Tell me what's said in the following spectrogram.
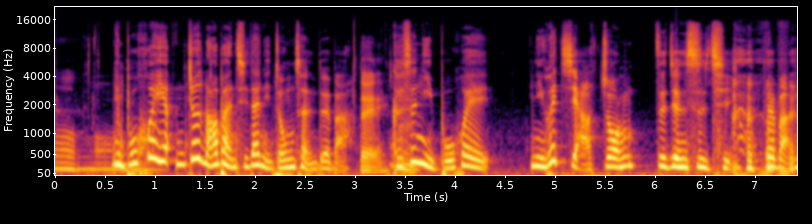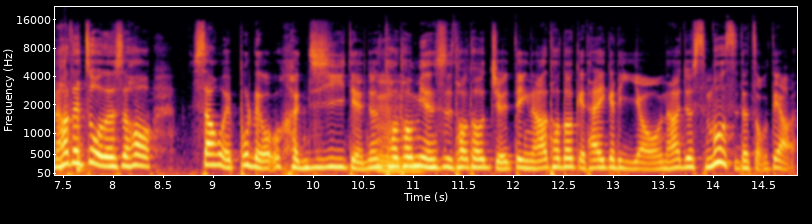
哦，你不会要，就老板期待你忠诚，对吧？对。可是你不会，你会假装这件事情，对吧？然后在做的时候。稍微不留痕迹一点，就是偷偷面试、嗯、偷偷决定，然后偷偷给他一个理由，然后就 smooth 的走掉了。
